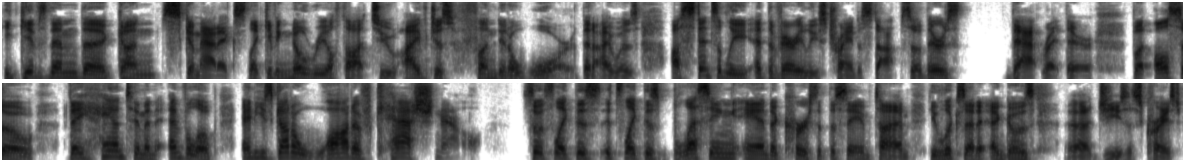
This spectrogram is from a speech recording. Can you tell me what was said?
he gives them the gun schematics, like giving no real thought to. I've just funded a war that I was ostensibly, at the very least, trying to stop. So there's that right there. But also, they hand him an envelope, and he's got a wad of cash now. So it's like this it's like this blessing and a curse at the same time. He looks at it and goes, uh, Jesus Christ.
